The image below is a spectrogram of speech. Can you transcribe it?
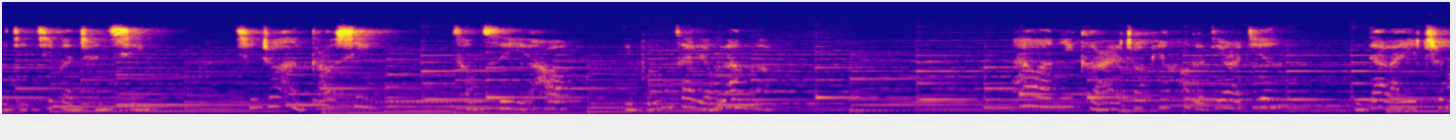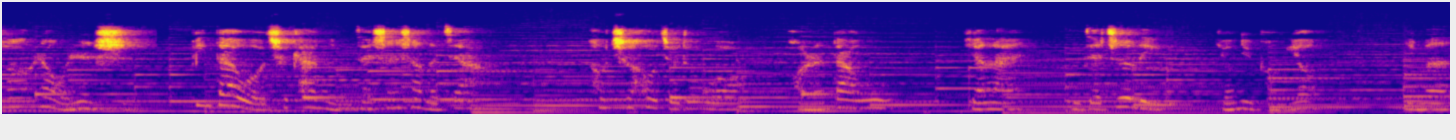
已经基本成型，心中很高兴。从此以后，你不用再流浪了。拍完你可爱照片后的第二天。你带来一只猫让我认识，并带我去看你们在山上的家。后知后觉的我恍然大悟，原来你在这里有女朋友，你们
